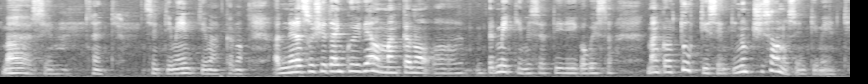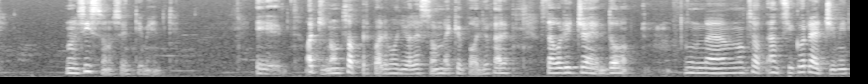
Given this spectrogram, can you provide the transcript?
Ma sì, senti, sentimenti mancano. Nella società in cui viviamo mancano, uh, permettimi se ti dico questo, mancano tutti i sentimenti, non ci sono sentimenti non esistono sentimenti. E oggi non so per quale motivo, adesso non è che voglio fare, stavo leggendo, un, non so, anzi correggimi,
